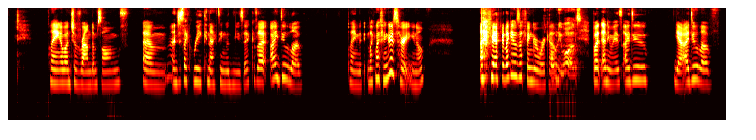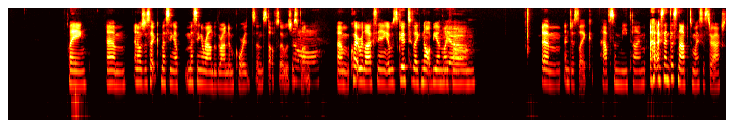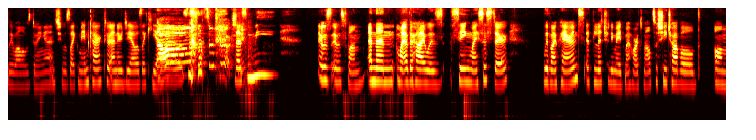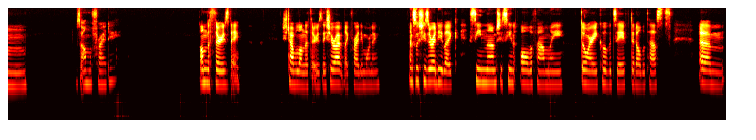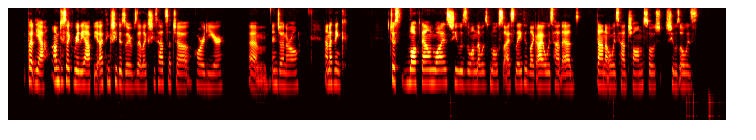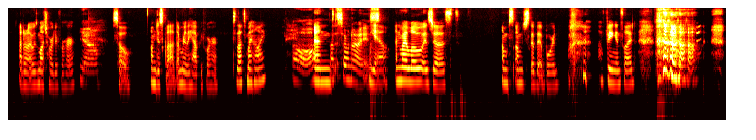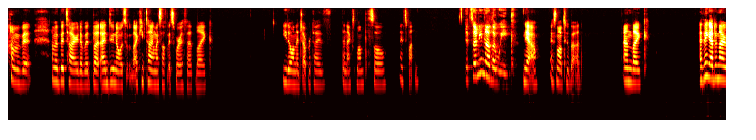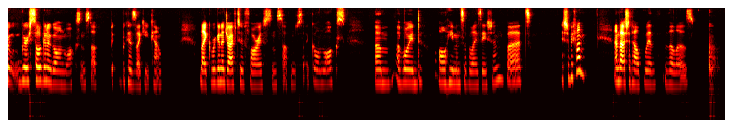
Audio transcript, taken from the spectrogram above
playing a bunch of random songs, um, and just like reconnecting with music because I I do love playing the like my fingers hurt, you know. I feel, I feel like it was a finger workout. Probably was. But anyways, I do yeah, I do love playing. Um and I was just like messing up messing around with random chords and stuff, so it was just fun. Um quite relaxing. It was good to like not be on my Yeah. phone. Um and just like have some me time. I sent a snap to my sister actually while I was doing it and she was like main character energy. I was like, "Yes." Aw, that's so true, actually. That's me. It was it was fun. And then my other high was seeing my sister with my parents. It literally made my heart melt. So she traveled on was it on the Friday? On the Thursday. She traveled on the Thursday. She arrived like Friday morning. And so she's already like seen them. She's seen all the family. Don't worry, COVID safe, did all the tests. Um but yeah, I'm just like really happy. I think she deserves it. Like she's had such a hard year um in general. And I think just lockdown wise, she was the one that was most isolated. Like I always had Ed, Dana always had Sean, so she was always, I don't know, it was much harder for her. Yeah. So I'm just glad. I'm really happy for her. So that's my high. Oh, And- that's so nice. Yeah, and my low is just, I'm I'm just a bit bored of being inside. I'm a bit I'm a bit tired of it, but I do know it's. I keep telling myself it's worth it. Like, you don't want to jeopardize the next month, so it's fun. it's only another week. Yeah, it's not too bad. And like, I think Ed and I we're still gonna go on walks and stuff because like you can't, like we're gonna drive to forests and stuff and just like go on walks, um, avoid all human civilization. But it should be fun, and that should help with the lows,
